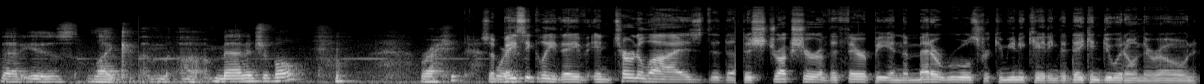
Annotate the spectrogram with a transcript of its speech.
that is like uh, manageable. right? So Where, basically, they've internalized the, the structure of the therapy and the meta rules for communicating that they can do it on their own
